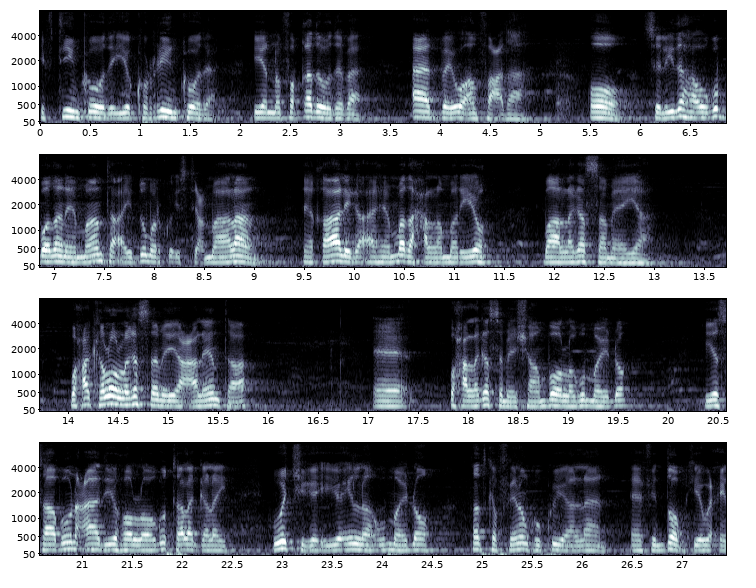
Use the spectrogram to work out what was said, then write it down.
Iftiinkooda iyo korriinkooda iyo nafaqadoodaba aad bay u anfacdaa. Oo saliidaha ugu badan ee maanta ay dumarku isticmaalaan ee qaaliga ah ee madaxa la mariyo baa laga sameeyaa. Waxaa kaloo laga sameeyaa caleenta ee waxaa laga sameeya shaamboo lagu maydho iyo saabuun caadi ahoo loogu talagalay wejiga iyo in lagu maydho dadka finanku ku yaalaan ee findoobkiiyo wixii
